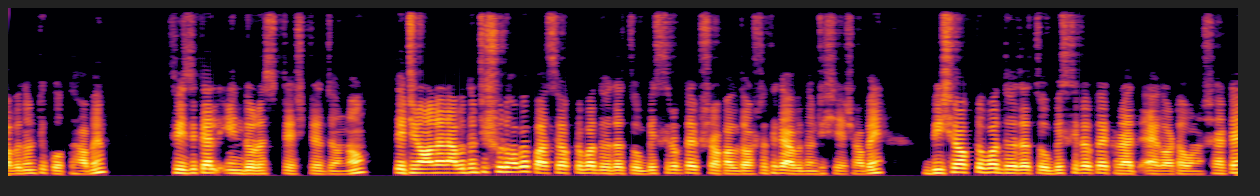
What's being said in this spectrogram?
আবেদনটি করতে হবে ফিজিক্যাল ইনডোরেন্স টেস্টের জন্য। তো এটির অনলাইন আবেদনটি শুরু হবে পাঁচই অক্টোবর দু হাজার চব্বিশ তারিখ সকাল দশটা থেকে আবেদনটি শেষ হবে। বিশে অক্টোবর দু হাজার চব্বিশ খ্রিস্টাব্দ রাত এগারোটা উনষাটে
